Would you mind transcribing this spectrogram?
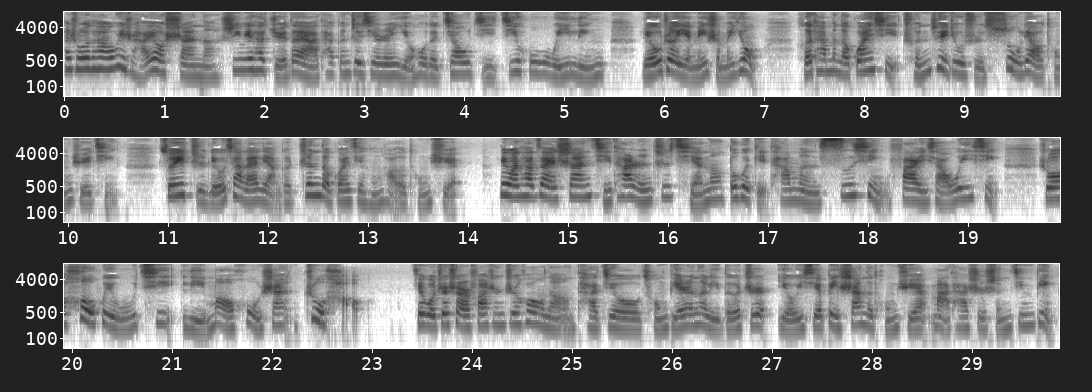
他说：“他为啥要删呢？是因为他觉得呀，他跟这些人以后的交集几乎为零，留着也没什么用，和他们的关系纯粹就是塑料同学情，所以只留下来两个真的关系很好的同学。另外，他在删其他人之前呢，都会给他们私信发一下微信，说后会无期，礼貌互删，祝好。”结果这事儿发生之后呢，他就从别人那里得知，有一些被删的同学骂他是神经病，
